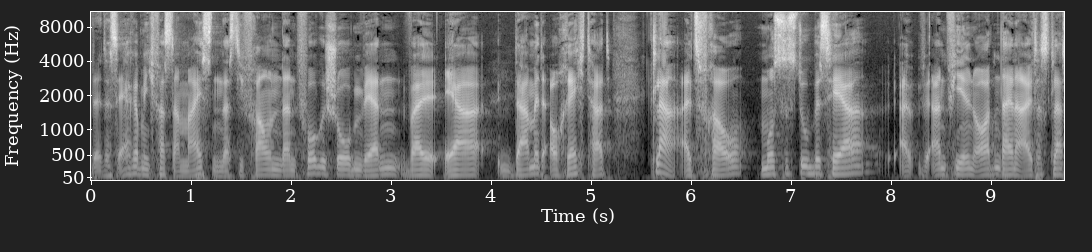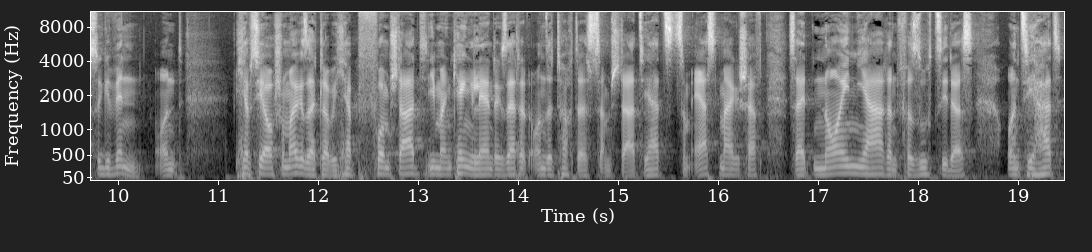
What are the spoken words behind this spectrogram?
das ärgert mich fast am meisten, dass die Frauen dann vorgeschoben werden, weil er damit auch recht hat. Klar, als Frau musstest du bisher an vielen Orten deine Altersklasse gewinnen. Und ich habe es ja auch schon mal gesagt, glaube ich. Ich habe vor dem Start jemanden kennengelernt, der gesagt hat, unsere Tochter ist am Start. Sie hat es zum ersten Mal geschafft. Seit neun Jahren versucht sie das. Und sie hat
